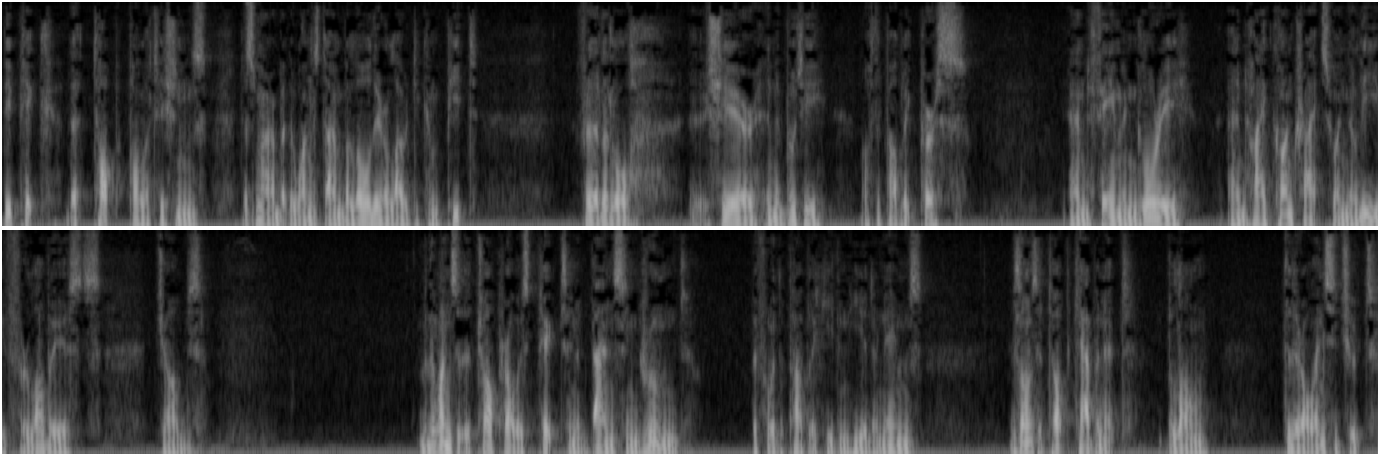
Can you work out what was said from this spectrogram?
They pick the top politicians. Doesn't matter about the ones down below. They're allowed to compete for the little uh, share in the booty of the public purse and fame and glory and high contracts when they leave for lobbyists' jobs. But the ones at the top are always picked in advance and groomed before the public even hear their names. As long as the top cabinet belong to the Royal Institute,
